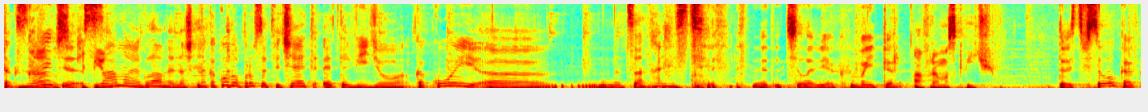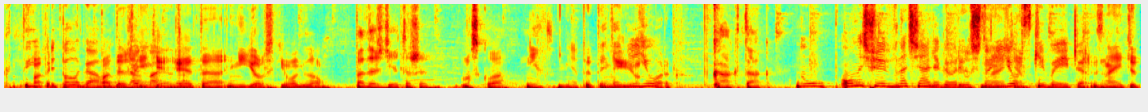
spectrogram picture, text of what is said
Так знаете, кипел? самое главное, на, на какой вопрос отвечает это видео? Какой э, национальности этот человек, вейпер? Афро-москвич. То есть все, как ты По- предполагал. Подождите, понимаю. это Нью-Йоркский вокзал. Подожди, это же Москва, нет? Нет, это, Это Нью-Йорк. Нью-Йорк. Как так? Ну, он еще и вначале говорил, что Знаете- нью-йоркский вейпер. Знаете,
